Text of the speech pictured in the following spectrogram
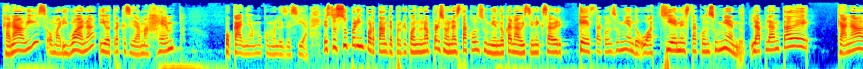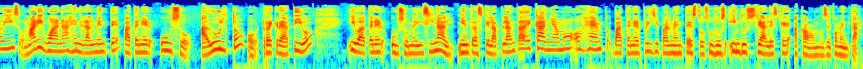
cannabis o marihuana y otra que se llama hemp o cáñamo, como les decía. Esto es súper importante porque cuando una persona está consumiendo cannabis tiene que saber qué está consumiendo o a quién está consumiendo. La planta de cannabis o marihuana generalmente va a tener uso adulto o recreativo y va a tener uso medicinal, mientras que la planta de cáñamo o hemp va a tener principalmente estos usos industriales que acabamos de comentar.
